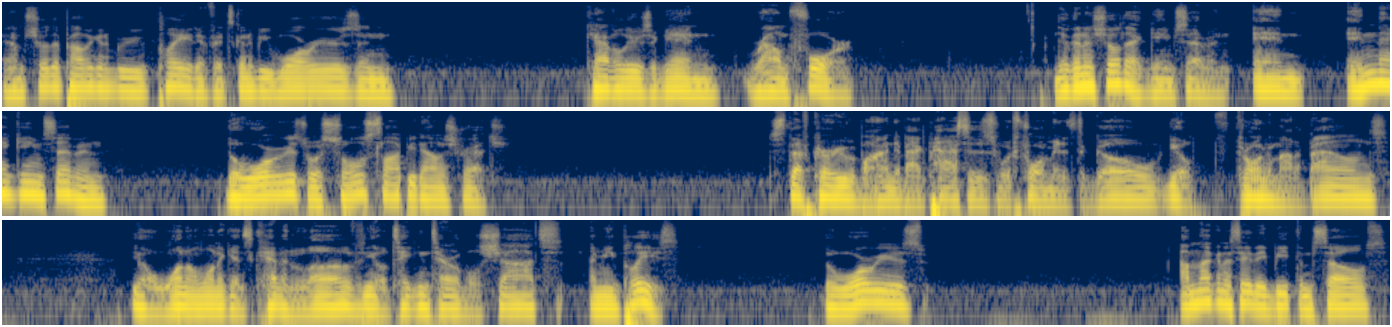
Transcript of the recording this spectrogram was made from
and I'm sure they're probably going to be replayed if it's going to be Warriors and Cavaliers again, round four they're going to show that game seven. And in that game seven, the Warriors were so sloppy down the stretch. Steph Curry with behind the back passes with four minutes to go, you know, throwing him out of bounds, you know, one on one against Kevin Love, you know, taking terrible shots. I mean, please. The Warriors, I'm not going to say they beat themselves,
